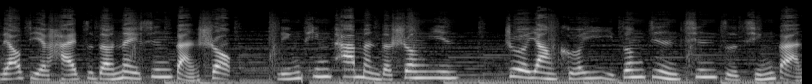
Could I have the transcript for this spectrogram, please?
了解孩子的内心感受，聆听他们的声音，这样可以增进亲子情感，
